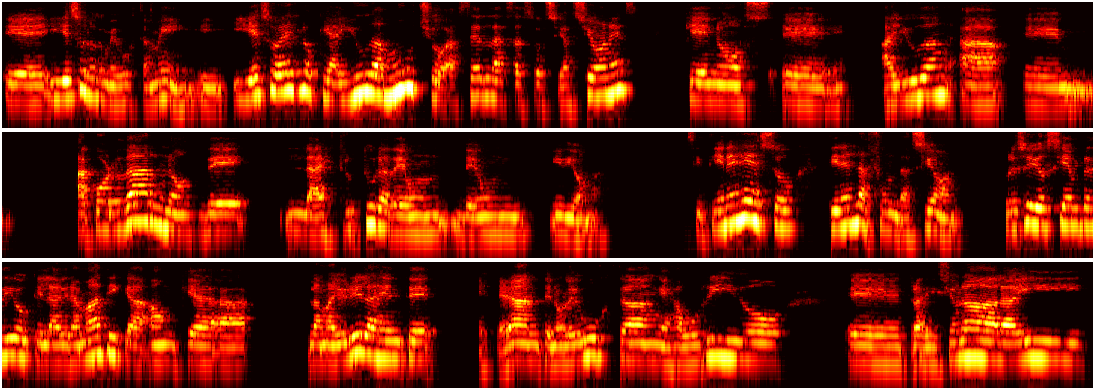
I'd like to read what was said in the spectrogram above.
Eh, y eso es lo que me gusta a mí. Y, eso es lo que ayuda mucho a hacer las asociaciones que nos eh, ayudan a em, acordarnos de la estructura de un, de un idioma. Si tienes eso, tienes la fundación. Por eso yo siempre digo que la gramática, aunque la mayoría de la gente esperante no le gustan, es aburrido, eh, tradicional ahí,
